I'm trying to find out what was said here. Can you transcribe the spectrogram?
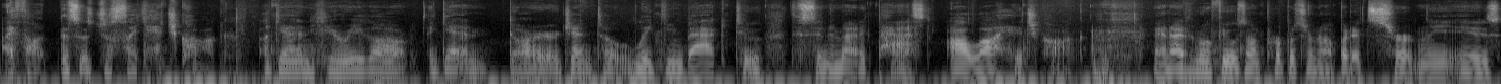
I thought this is just like Hitchcock. Again, here we go. Again, Dario Argento linking back to the cinematic past a la Hitchcock. And I don't know if it was on purpose or not, but it certainly is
